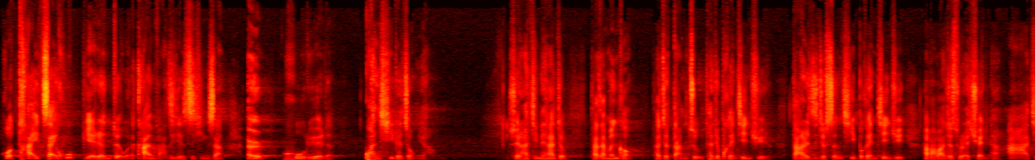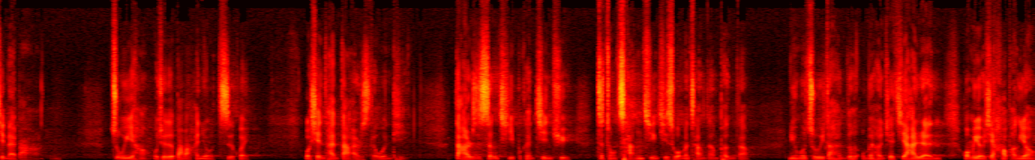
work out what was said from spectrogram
或太在乎别人对我的看法这件事情上，而忽略了关系的重要。所以他今天他就他在门口，他就挡住，他就不肯进去了。大儿子就生气，不肯进去。他爸爸就出来劝他啊，进来吧。注意好，我觉得爸爸很有智慧。我先谈大儿子的问题。大儿子生气不肯进去，这种场景其实我们常常碰到。你有没有注意到很多我们很多家人，或我们有一些好朋友？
